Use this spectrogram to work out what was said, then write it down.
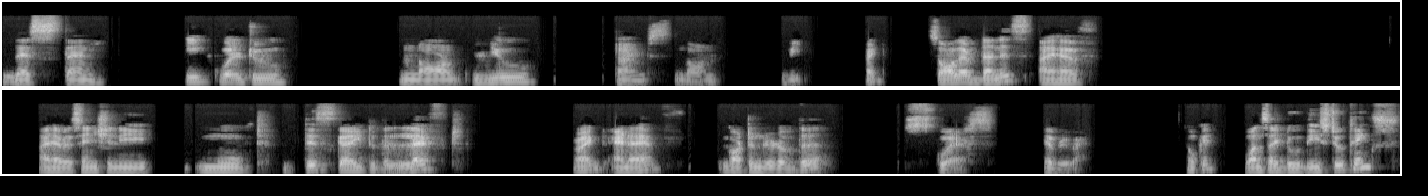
less than equal to norm u times norm v right? So all i've done is i have i have essentially moved this guy to the left right? And I have gotten rid of the squares everywhere okay? Once I do these two things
